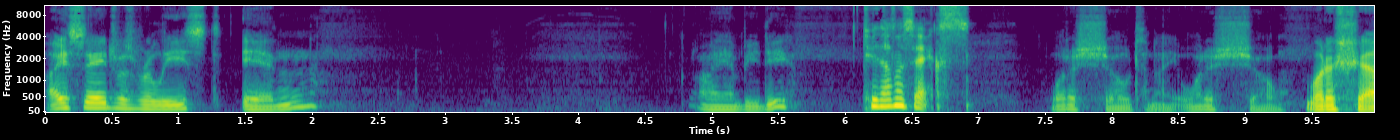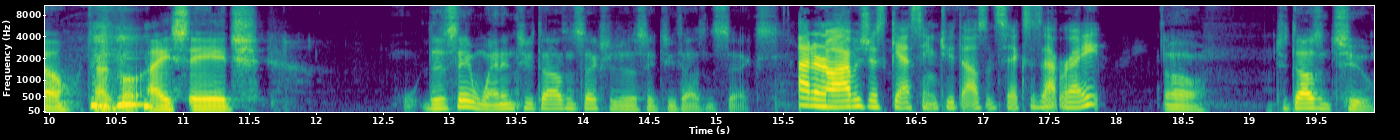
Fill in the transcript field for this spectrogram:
Ice Age was released in IMBD. 2006. What a show tonight! What a show! What a show. Talk about Ice Age. Did it say when in 2006 or did it say 2006? I don't know. I was just guessing 2006. Is that right? Oh, 2002.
